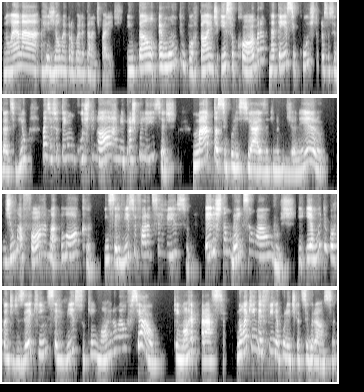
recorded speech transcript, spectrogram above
não é na região metropolitana de Paris. Então, é muito importante, isso cobra, né, tem esse custo para a sociedade civil, mas isso tem um custo enorme para as polícias. Mata-se policiais aqui no Rio de Janeiro de uma forma louca, em serviço e fora de serviço. Eles também são alvos. E, e é muito importante dizer que em serviço, quem morre não é oficial, quem morre é praça. Não é quem define a política de segurança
